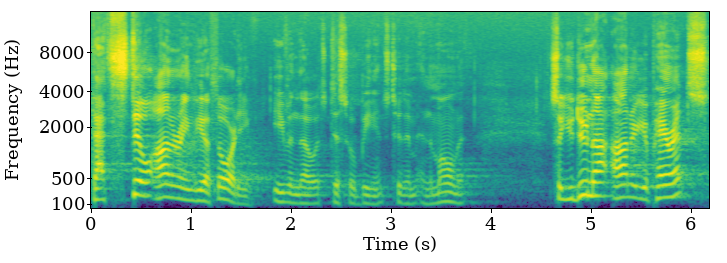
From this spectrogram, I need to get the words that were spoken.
That's still honoring the authority, even though it's disobedience to them in the moment. So you do not honor your parents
